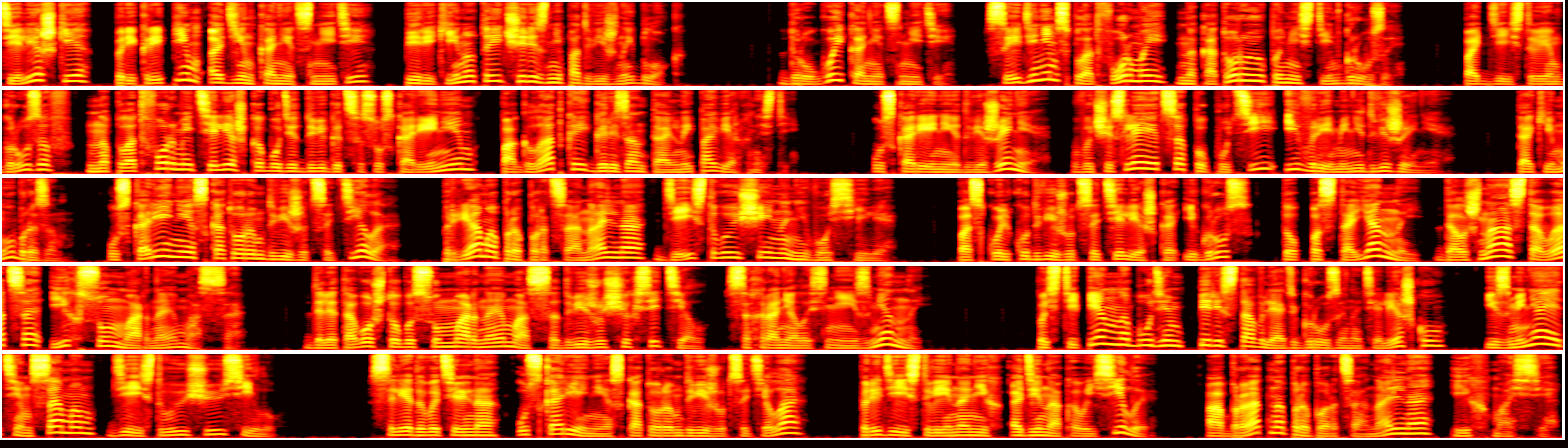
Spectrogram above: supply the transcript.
тележке прикрепим один конец нити, перекинутый через неподвижный блок. Другой конец нити соединим с платформой, на которую поместим грузы. Под действием грузов на платформе тележка будет двигаться с ускорением по гладкой горизонтальной поверхности. Ускорение движения вычисляется по пути и времени движения. Таким образом, ускорение, с которым движется тело, прямо пропорционально действующей на него силе. Поскольку движутся тележка и груз, то постоянной должна оставаться их суммарная масса. Для того, чтобы суммарная масса движущихся тел сохранялась неизменной, постепенно будем переставлять грузы на тележку, изменяя тем самым действующую силу. Следовательно, ускорение, с которым движутся тела, при действии на них одинаковой силы, обратно пропорционально их массе.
